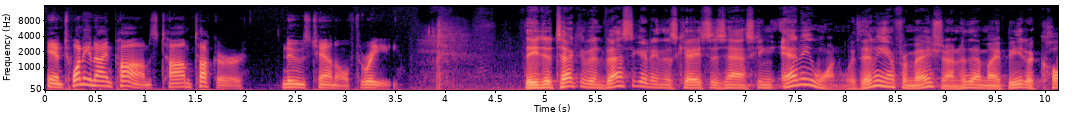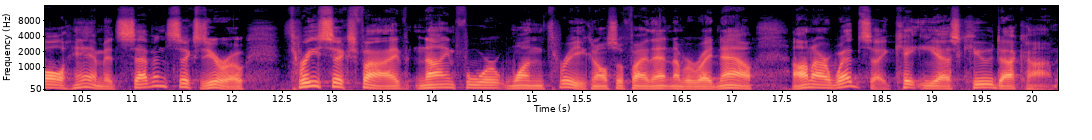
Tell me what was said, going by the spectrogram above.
In 29 Palms, Tom Tucker, News Channel 3. The detective investigating this case is asking anyone with any information on who that might be to call him at 760 365 9413. You can also find that number right now on our website, kesq.com.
